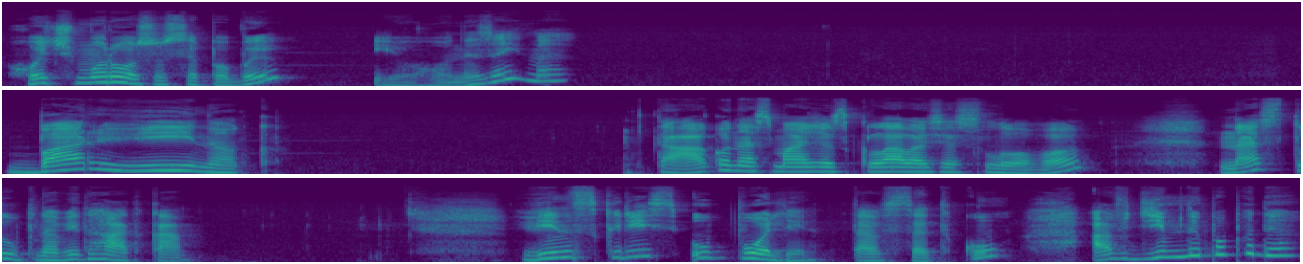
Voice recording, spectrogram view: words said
Хоч мороз усе побив, його не займе. Барвінок. Так, у нас майже склалося слово. Наступна відгадка. Він скрізь у полі та в садку, а в дім не попаде.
